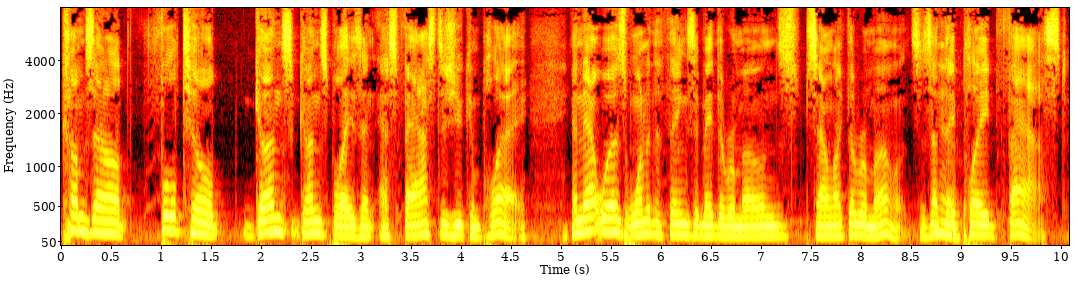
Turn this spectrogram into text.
comes out full tilt, guns guns blazing as fast as you can play. And that was one of the things that made the Ramones sound like the Ramones, is that yeah. they played fast.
